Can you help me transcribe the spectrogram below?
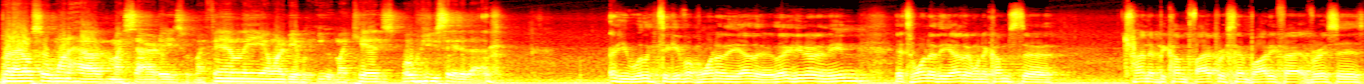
but I also want to have my Saturdays with my family. I want to be able to eat with my kids. What would you say to that? Are you willing to give up one or the other? Like, you know what I mean? It's one or the other when it comes to trying to become 5% body fat versus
